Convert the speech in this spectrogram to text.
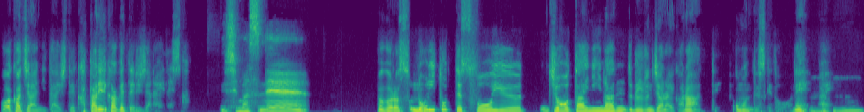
赤ちゃんに対して語りかけてるじゃないですか。しますね。だから、そノリとってそういう状態になるんじゃないかなって思うんですけどね。はい。うん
